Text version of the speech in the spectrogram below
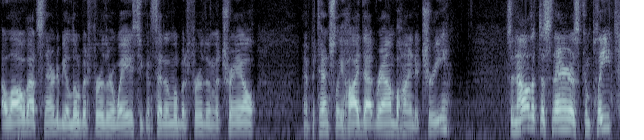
allow that snare to be a little bit further away so you can set it a little bit further in the trail and potentially hide that round behind a tree. So now that the snare is complete,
